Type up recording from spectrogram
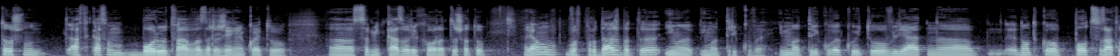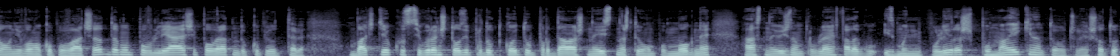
точно, аз така съм борил това възражение, което а, са ми казвали хората, защото реално в продажбата има, има трикове. Има трикове, които влияят на едно такова подсъзнателно ниво на купувача, да му повлияеш и по-вероятно да купи от тебе. Обаче ти ако си сигурен, че този продукт, който продаваш, наистина ще му помогне, аз не виждам проблем в това да го изманипулираш, помагайки на този човек. Защото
